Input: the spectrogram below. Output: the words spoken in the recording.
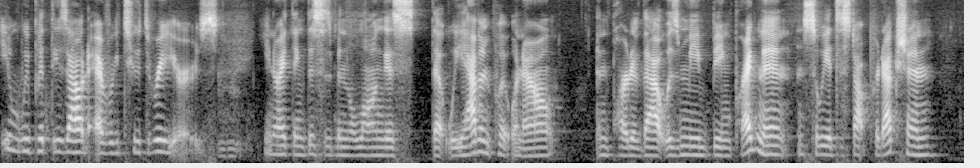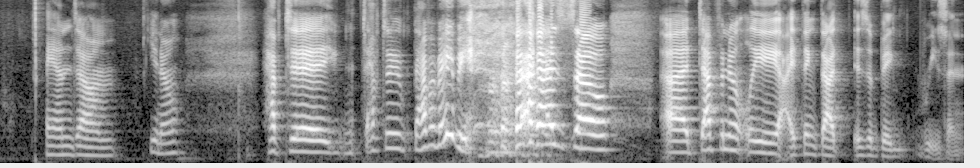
you know, we put these out every two, three years. Mm-hmm. You know, I think this has been the longest that we haven't put one out, and part of that was me being pregnant, and so we had to stop production, and um, you know have to have to have a baby. so uh, definitely, I think that is a big reason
